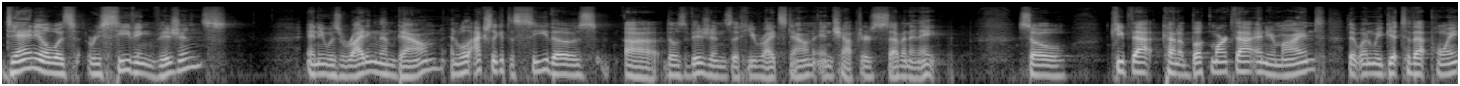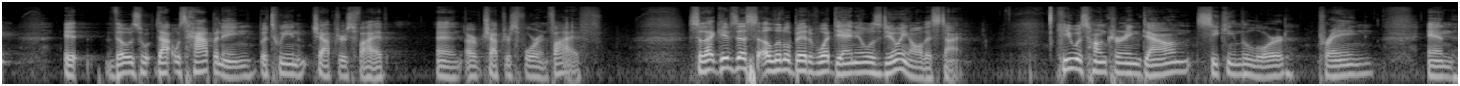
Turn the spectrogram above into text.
Daniel was receiving visions and he was writing them down. And we'll actually get to see those, uh, those visions that he writes down in chapters 7 and 8. So keep that kind of bookmark that in your mind that when we get to that point, it those that was happening between chapters 5 and or chapters 4 and 5. So that gives us a little bit of what Daniel was doing all this time. He was hunkering down, seeking the Lord, praying, and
